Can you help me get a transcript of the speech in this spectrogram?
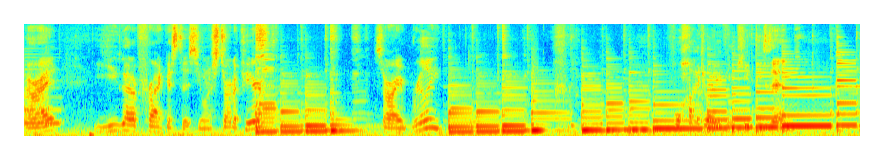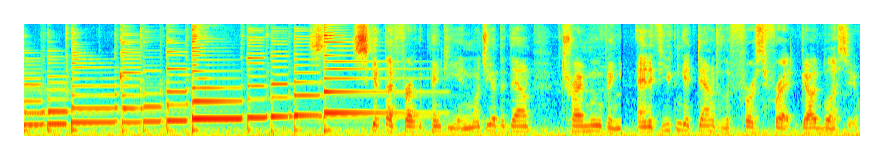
All right, you got to practice this. You want to start up here? Sorry, really? That fret with the pinky, and once you get the down, try moving. And if you can get down to the first fret, God bless you.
